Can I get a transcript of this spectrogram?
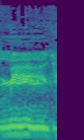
قومه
